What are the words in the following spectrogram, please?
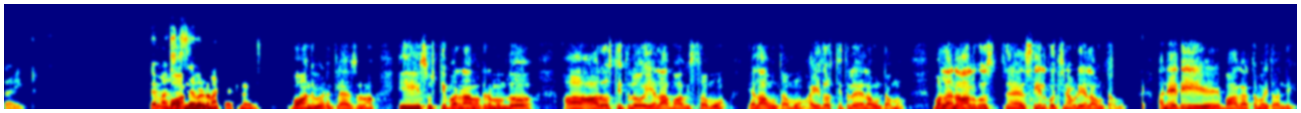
రైట్ బాగుంది మేడం. క్లాస్ బాగుంది మేడం క్లాసు. ఈ సృష్టి పరిణామ క్రమంలో ఆ ఆరో స్థితిలో ఎలా భావిస్తాము? ఎలా ఉంటాము? ఐదో స్థితిలో ఎలా ఉంటాము? మళ్ళా నాలుగు సీల్కి వచ్చినప్పుడు ఎలా ఉంటాము? అనేది బాగా అర్థమవుతోంది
